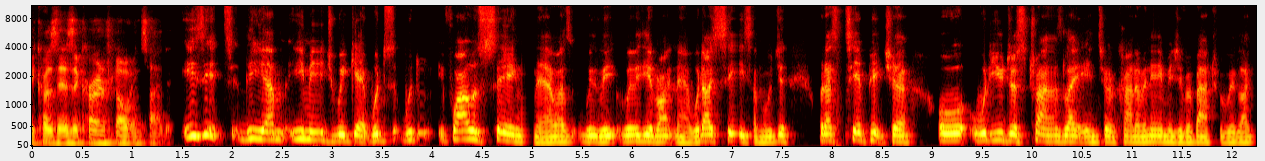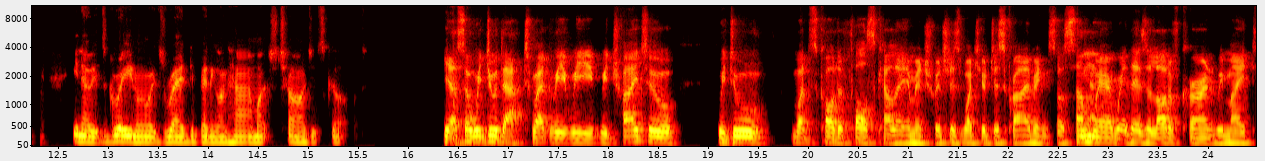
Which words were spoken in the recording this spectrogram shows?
because there's a current flow inside it. Is it the um, image we get? Would would if I was seeing now as with, with you right now, would I see something? Would you would I see a picture, or would you just translate it into a kind of an image of a battery with like you know it's green or it's red depending on how much charge it's got? Yeah, so we do that. Right? We we we try to we do what's called a false color image, which is what you're describing. So somewhere yeah. where there's a lot of current, we might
